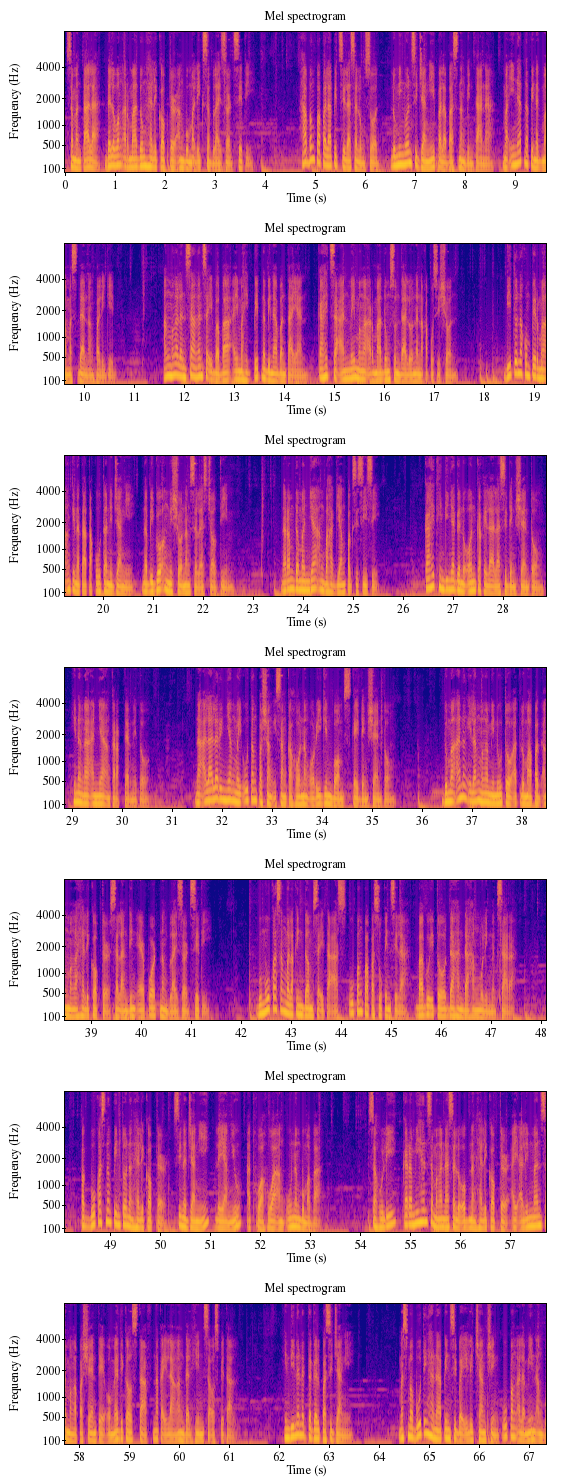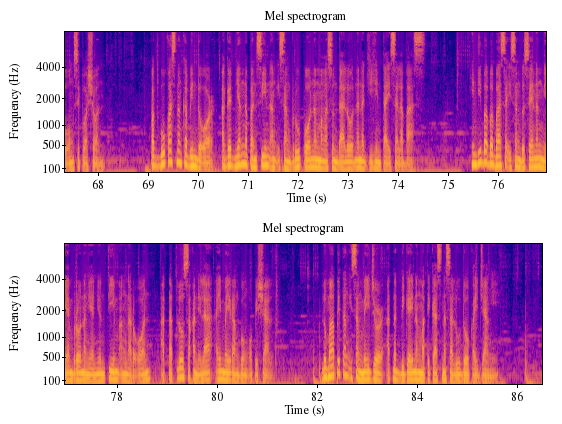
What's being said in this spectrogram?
Samantala, dalawang armadong helicopter ang bumalik sa Blizzard City. Habang papalapit sila sa lungsod, lumingon si Jiang Yi palabas ng bintana, mainat na pinagmamasdan ang paligid. Ang mga lansangan sa ibaba ay mahigpit na binabantayan, kahit saan may mga armadong sundalo na nakaposisyon. Dito na kumpirma ang kinatatakutan ni Jiang Yi, na bigo ang misyon ng Celestial Team. Naramdaman niya ang bahagyang pagsisisi. Kahit hindi niya ganoon kakilala si Deng Shentong, hinangaan niya ang karakter nito. Naalala rin niyang may utang pa siyang isang kahon ng origin bombs kay Deng Shentong. Dumaan ang ilang mga minuto at lumapag ang mga helicopter sa landing airport ng Blizzard City. Bumukas ang malaking dam sa itaas upang papasukin sila bago ito dahan-dahang muling nagsara. Pagbukas ng pinto ng helicopter, sina Jiang Yi, Liang Yu at Hua Hua ang unang bumaba. Sa huli, karamihan sa mga nasa loob ng helicopter ay alinman sa mga pasyente o medical staff na kailangang dalhin sa ospital. Hindi na nagtagal pa si Jiang Yi. Mas mabuting hanapin si Baili Changqing upang alamin ang buong sitwasyon. Pagbukas ng kabindoor, agad niyang napansin ang isang grupo ng mga sundalo na naghihintay sa labas. Hindi bababa sa isang dosenang miyembro ng Yanyun team ang naroon, at tatlo sa kanila ay may ranggong opisyal. Lumapit ang isang major at nagbigay ng matikas na saludo kay Jiang.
